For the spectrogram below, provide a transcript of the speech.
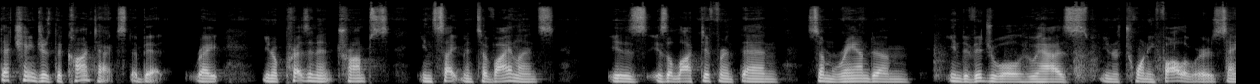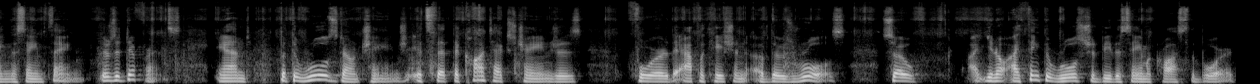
that changes the context a bit, right? You know, President Trump's incitement to violence is, is a lot different than some random individual who has, you know, 20 followers saying the same thing. There's a difference. And, but the rules don't change. It's that the context changes for the application of those rules. So, you know, I think the rules should be the same across the board.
